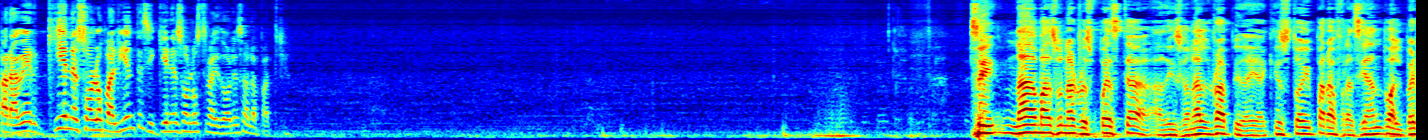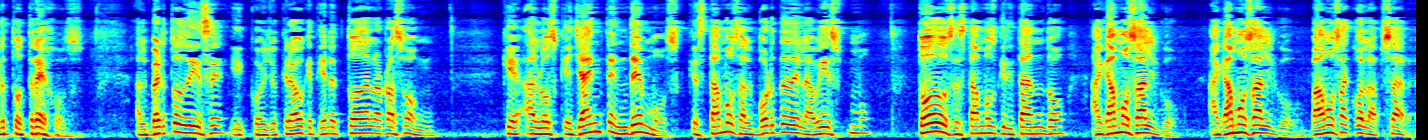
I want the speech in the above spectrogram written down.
para ver quiénes son los valientes y quiénes son los traidores a la patria. Sí, nada más una respuesta adicional rápida y aquí estoy parafraseando a Alberto Trejos. Alberto dice, y yo creo que tiene toda la razón, que a los que ya entendemos que estamos al borde del abismo, todos estamos gritando, hagamos algo, hagamos algo, vamos a colapsar.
